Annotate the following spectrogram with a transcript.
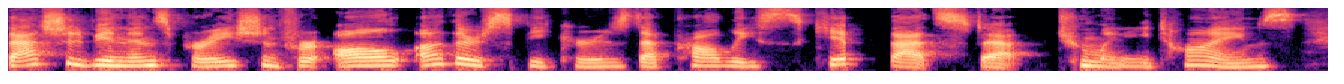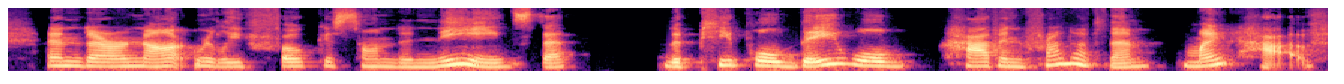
that should be an inspiration for all other speakers that probably skip that step too many times and are not really focused on the needs that the people they will have in front of them might have.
